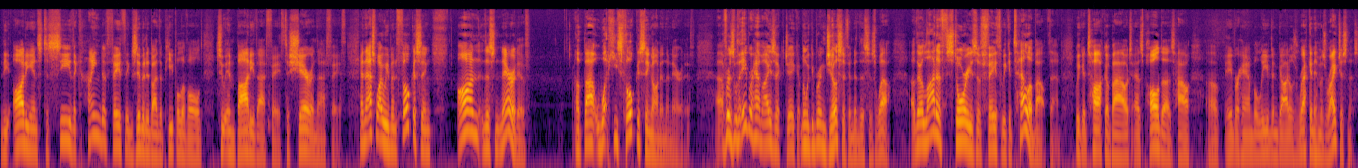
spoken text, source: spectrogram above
the audience to see the kind of faith exhibited by the people of old, to embody that faith, to share in that faith. And that's why we've been focusing on this narrative about what he's focusing on in the narrative. Uh, for instance, with Abraham, Isaac, Jacob, and we could bring Joseph into this as well. Uh, there are a lot of stories of faith we could tell about them. We could talk about, as Paul does, how uh, Abraham believed in God, it was reckoned him as righteousness,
